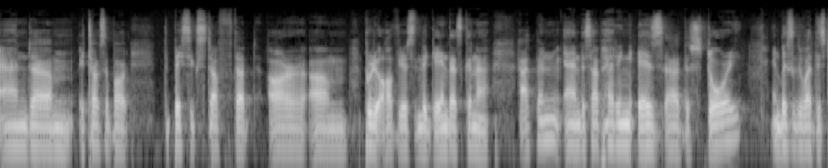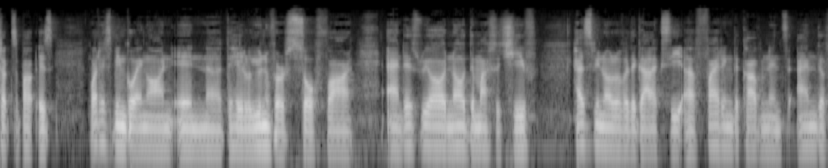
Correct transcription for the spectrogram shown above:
and um, it talks about the basic stuff that are um, pretty obvious in the game that's gonna happen. And the subheading is uh, the story, and basically what this talks about is what has been going on in uh, the Halo universe so far. And as we all know, the Master Chief has been all over the galaxy uh, fighting the Covenants and the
